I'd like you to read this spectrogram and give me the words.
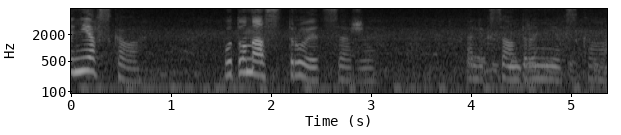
Невского. Вот у нас строится же Александра Невского.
